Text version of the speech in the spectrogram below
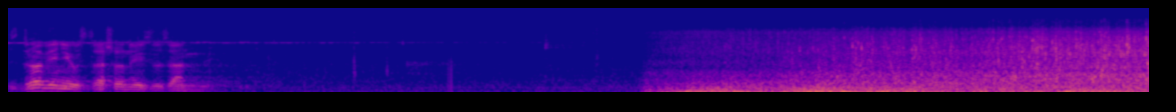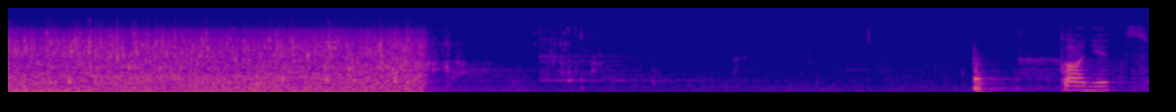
Zdrowie nieustraszonej Zuzanny. Koniec.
